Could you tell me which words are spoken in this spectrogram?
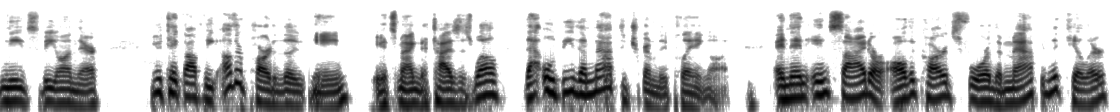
needs to be on there. You take off the other part of the game, it's magnetized as well. That will be the map that you're going to be playing on. And then inside are all the cards for the map and the killer.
